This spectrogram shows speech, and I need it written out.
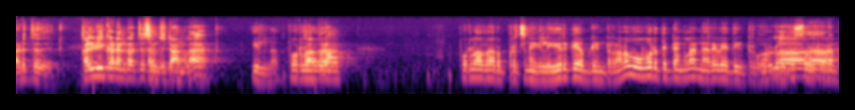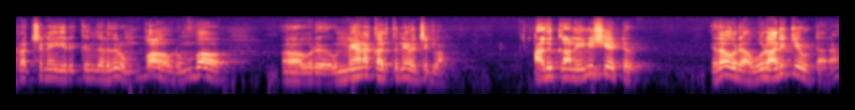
அடுத்தது கல்வி கடன் ரத்து செஞ்சுட்டாங்களா? இல்லை பொருளாதார பொருளாதார பிரச்சனைகள் இருக்குது அப்படின்றனால ஒவ்வொரு திட்டங்களாக நிறைவேற்றிக்கிட்டு இருக்கோம் பொருளாதார பிரச்சனை இருக்குங்கிறது ரொம்ப ரொம்ப ஒரு உண்மையான கருத்துனே வச்சுக்கலாம். அதுக்கான இனிஷியேட்டிவ் ஏதோ ஒரு ஒரு அறிக்கை விட்டாரா?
